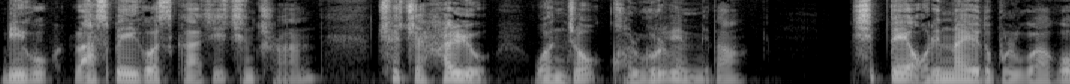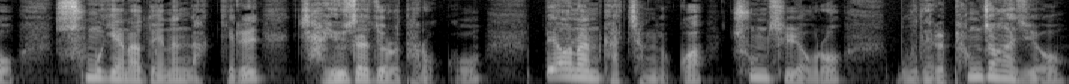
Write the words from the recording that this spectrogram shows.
미국 라스베이거스까지 진출한 최초의 한류 원조 걸그룹입니다. 10대의 어린 나이에도 불구하고 20개나 되는 악기를 자유자재로 다뤘고 빼어난 가창력과 춤 실력으로 무대를 평정하지요.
